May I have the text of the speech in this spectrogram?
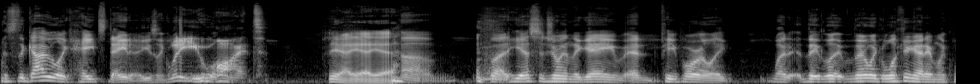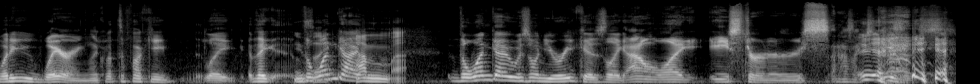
It's the guy who like hates Data. He's like, "What do you want?" Yeah, yeah, yeah. Um, but he has to join the game, and people are like, "What?" They like, they're like looking at him like, "What are you wearing? Like, what the fuck you like?" They the like, one guy, I'm. uh, the one guy who was on Eureka's like, "I don't like Easterners," and I was like, "Jesus."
